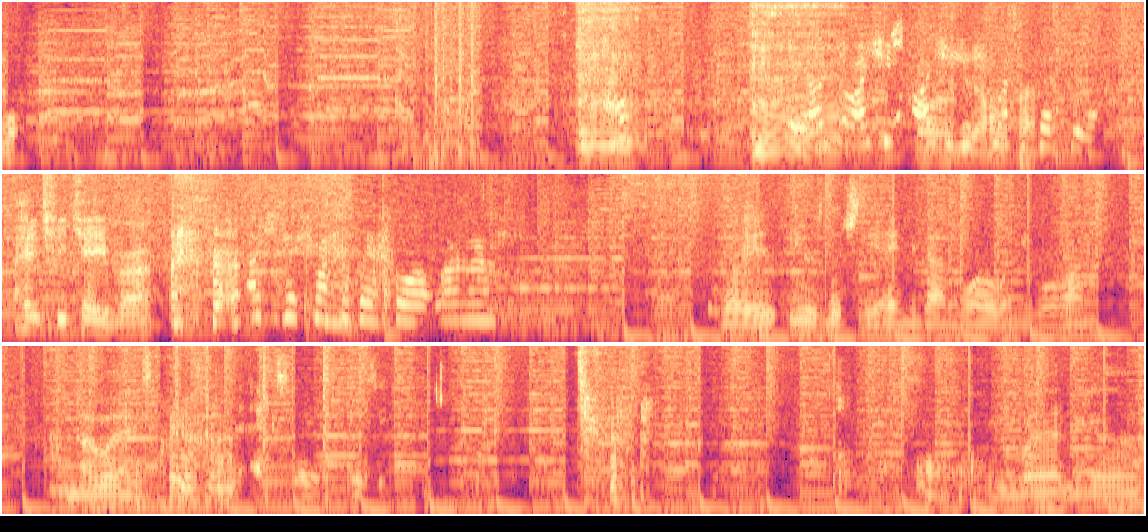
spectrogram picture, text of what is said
what? Wait, I, I should, I should just whole smash time. up there. HVK, bro. I should just smash up there for right now. Yeah, he, he was literally aiming down the wall when you wore on. no way. It's crazy. the X-ray is crazy. You at, nigga?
